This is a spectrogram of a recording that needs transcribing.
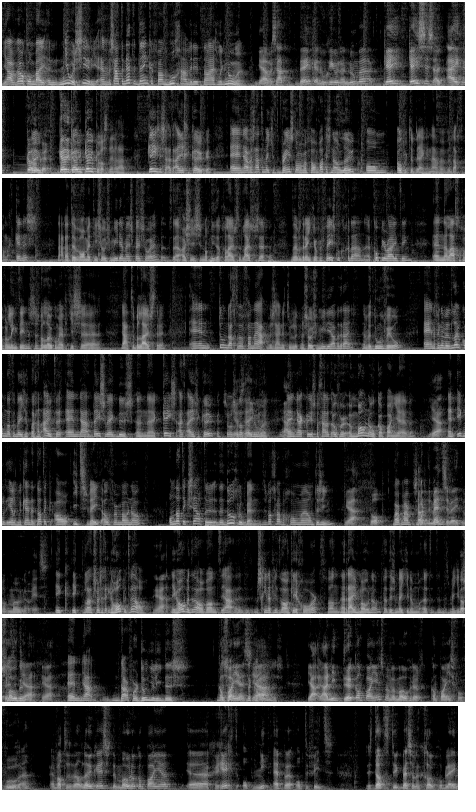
Ja, welkom bij een nieuwe serie. En we zaten net te denken van hoe gaan we dit nou eigenlijk noemen? Ja, we zaten te denken en hoe gingen we het nou noemen? Ke- cases uit eigen koker. Keuken. Keu- keuken was het inderdaad. Cases uit eigen keuken. En nou, we zaten een beetje te brainstormen van wat is nou leuk om over te brengen. Nou, we, we dachten van nou, kennis. Nou, dat hebben we al met die social media man special. Hè? Dat, eh, als je ze nog niet hebt geluisterd, luister eens even. We hebben er eentje over Facebook gedaan, eh, copywriting. En eh, laatst nog over LinkedIn. Dus dat is wel leuk om eventjes eh, ja, te beluisteren. En toen dachten we van, nou ja, we zijn natuurlijk een social media bedrijf. En we doen veel. En dan vinden we het leuk om dat een beetje te gaan uiten. En ja, deze week dus een eh, case uit eigen keuken, zoals we dat gaan noemen. Ja. En ja, Chris, we gaan het over een mono-campagne hebben. ja. En ik moet eerlijk bekennen dat ik al iets weet over mono. Omdat ik zelf de, de doelgroep ben. Het is wel grappig om, om te zien. Ja, top. Maar, maar, Zouden de mensen weten wat mono is? ik, ik, laat ik zo zeggen, ik hoop het wel. Ja. Ik hoop het wel, want ja, misschien heb je het wel een keer gehoord. Van een rij mono, dat is een beetje de, het, het is een beetje Dat de het, slogan. ja. ja. En ja, daarvoor doen jullie dus... dus Campagnes, de ja. campagnes. Ja, ja, niet de campagnes, maar we mogen er campagnes voor voeren. En wat er wel leuk is, de mono-campagne eh, gericht op niet-appen op de fiets. Dus dat is natuurlijk best wel een groot probleem.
